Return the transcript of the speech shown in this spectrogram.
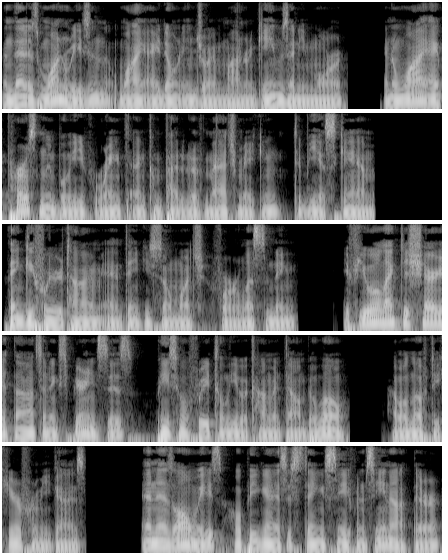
and that is one reason why I don't enjoy modern games anymore and why I personally believe ranked and competitive matchmaking to be a scam. Thank you for your time and thank you so much for listening. If you would like to share your thoughts and experiences, please feel free to leave a comment down below. I would love to hear from you guys. And as always, hope you guys are staying safe and sane out there,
